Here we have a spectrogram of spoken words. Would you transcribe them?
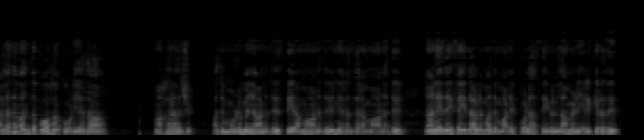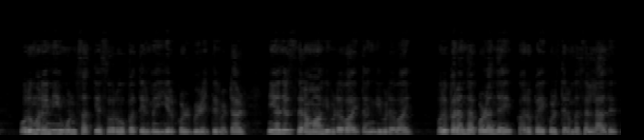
அல்லது வந்து போகக்கூடியதா? மகாராஜ் அது முழுமையானது ஸ்திரமானது நிரந்தரமானது. நான் எதை செய்தாலும் அது மலை போல அசைவில்லாமல் இருக்கிறது. ஒருமுறை நீ உன் சத்திய ஸ்வரூபத்தில் மெய்யிற்குள் விழித்து விட்டால் நீ அதில் ஸ்திரமாகி விடுவாய் தங்கி விடுவாய். ஒரு பிறந்த குழந்தை கருப்பைக்குள் திரும்ப செல்லாது.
